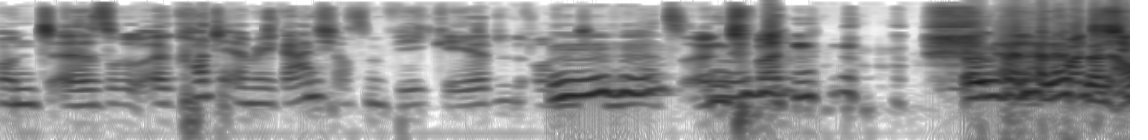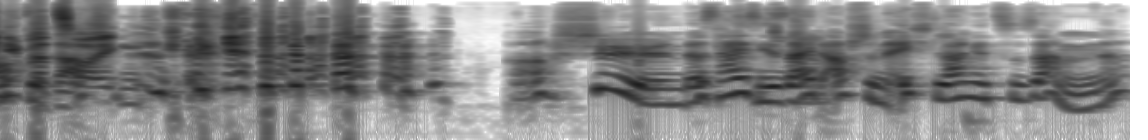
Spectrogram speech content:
und äh, so äh, konnte er mir gar nicht aus dem Weg gehen und mhm. irgendwann, irgendwann hat äh, konnte ich ihn überzeugen. Ach, schön. Das heißt, ihr ja. seid auch schon echt lange zusammen, ne?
